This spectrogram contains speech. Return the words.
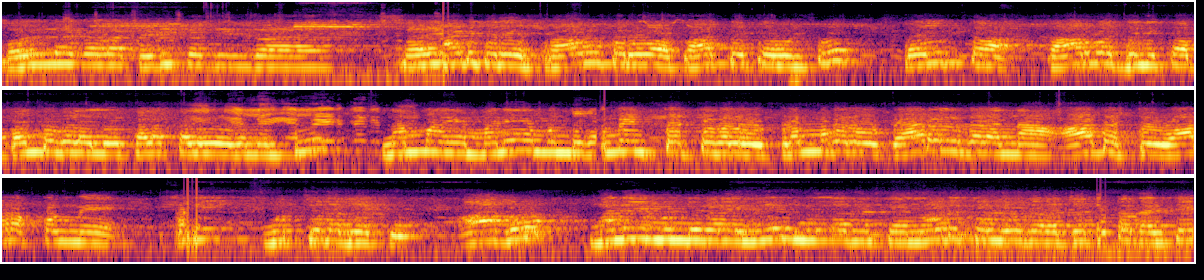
ಸೊಳ್ಳೆಗಳ ಕಡಿತದಿಂದ ಸಾವು ಬರುವ ಸಾಧ್ಯತೆ ಉಂಟು. ಪ್ರಯುಕ್ತ ಸಾರ್ವಜನಿಕ ಬಂಧುಗಳಲ್ಲಿ ಕಳಕಳಿಯುವ ವಿನಂತಿ ನಮ್ಮ ಮನೆಯ ಮುಂದೆ ಸಿಮೆಂಟ್ ತಟ್ಟೆಗಳು, ಡ್ರಮ್ಗಳು, ಬ್ಯಾರಲ್ಗಳನ್ನ ಆದಷ್ಟು ವಾರಕ್ಕೊಮ್ಮೆ ಮುಚ್ಚಿಡಬೇಕು. ಹಾಗೂ ಮನೆ ಮುಂದುಗಡೆ ನೀರು ನಿಲ್ಲದಂತೆ ನೋಡಿಕೊಳ್ಳುವುದರ ಜೊತೆದಂತೆ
